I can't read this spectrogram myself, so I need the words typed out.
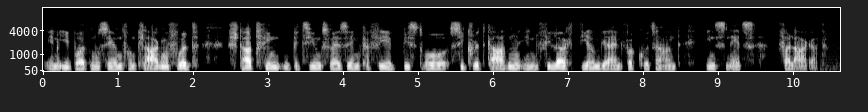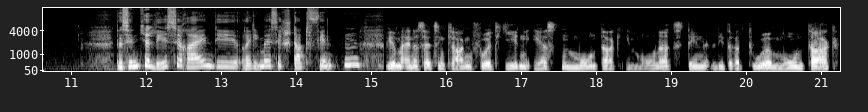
im E-Board Museum von Klagenfurt stattfinden, beziehungsweise im Café Bistro Secret Garden in Villach, die haben wir einfach kurzerhand ins Netz verlagert. Das sind ja Lesereien, die regelmäßig stattfinden. Wir haben einerseits in Klagenfurt jeden ersten Montag im Monat den Literaturmontag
